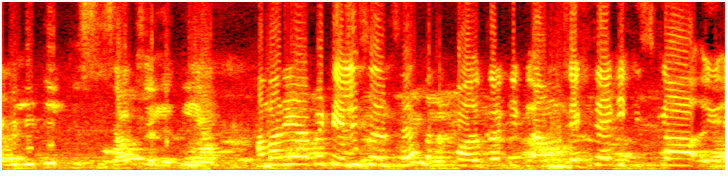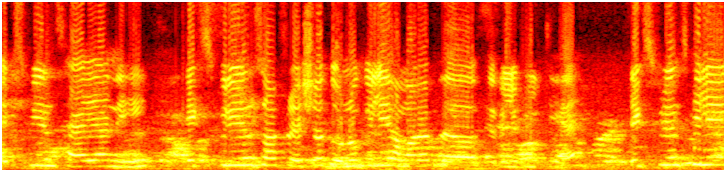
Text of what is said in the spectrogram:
एबिलिटी किस हिसाब से लेती है? हमारे यहाँ पे टेली सेल्स है मतलब कॉल करके हम देखते हैं कि किसका एक्सपीरियंस है या नहीं। एक्सपीरियंस और फ्रेशर दोनों के लिए हमारा अवेलेबिलिटी है। एक्सपीरियंस के लिए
